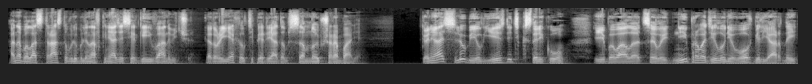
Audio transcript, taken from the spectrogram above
она была страстно влюблена в князя Сергея Ивановича, который ехал теперь рядом со мной в Шарабане. Князь любил ездить к старику и, бывало, целые дни проводил у него в бильярдной,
